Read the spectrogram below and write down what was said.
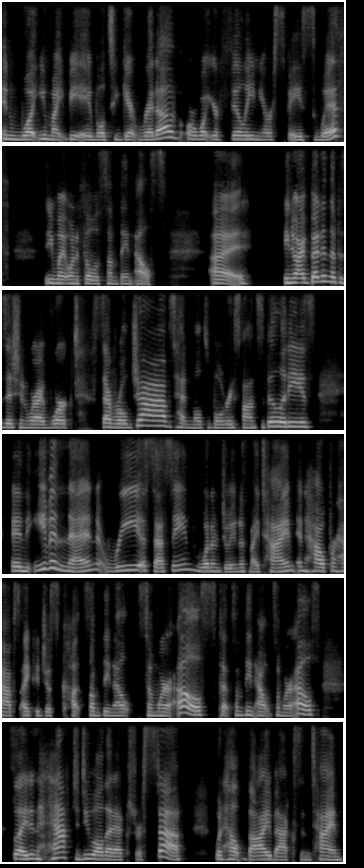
and what you might be able to get rid of or what you're filling your space with. You might want to fill with something else. Uh, you know, I've been in the position where I've worked several jobs, had multiple responsibilities, and even then, reassessing what I'm doing with my time and how perhaps I could just cut something out somewhere else, cut something out somewhere else so I didn't have to do all that extra stuff would help buy back some time.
